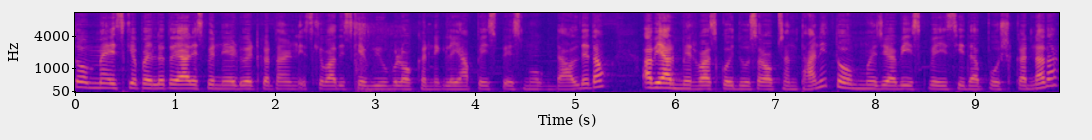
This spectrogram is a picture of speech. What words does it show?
तो मैं इसके पहले तो यार इस पर नेट वेट करता हूँ एंड इसके बाद इसके व्यू ब्लॉक करने के लिए यहाँ पे इस पर स्मोक डाल देता हूँ। अब यार मेरे पास कोई दूसरा ऑप्शन था नहीं तो मुझे अभी इस पर सीधा पुश करना था।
